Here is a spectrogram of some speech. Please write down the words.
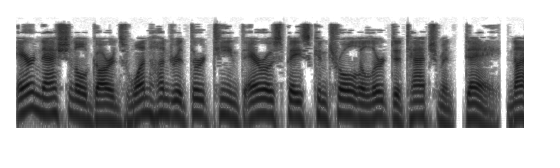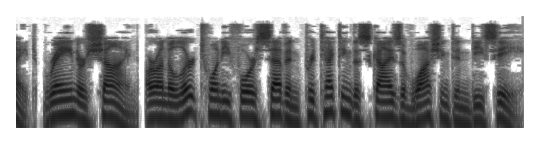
Air National Guard's 113th Aerospace Control Alert Detachment, day, night, rain or shine, are on alert 24-7 protecting the skies of Washington, D.C.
